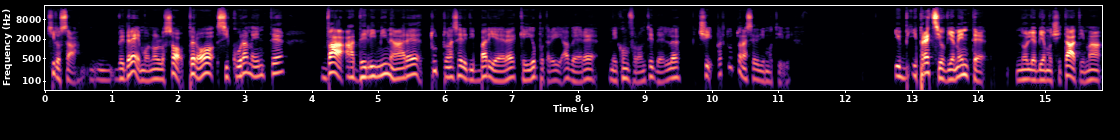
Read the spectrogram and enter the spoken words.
Chi lo sa, mhmm, vedremo, non lo so, però sicuramente va ad eliminare tutta una serie di barriere che io potrei avere nei confronti del PC per tutta una serie di motivi. I, i prezzi ovviamente non li abbiamo citati, ma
